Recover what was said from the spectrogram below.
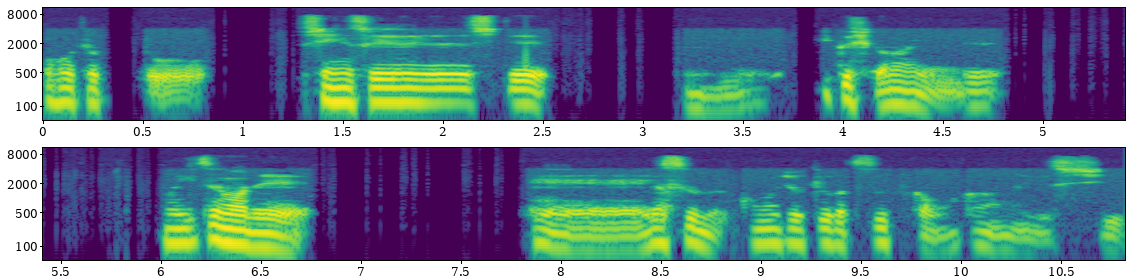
をちょっと申請して、うん、行くしかないんで、まあいつまで、えー、休む、この状況が続くかもわからないですし、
